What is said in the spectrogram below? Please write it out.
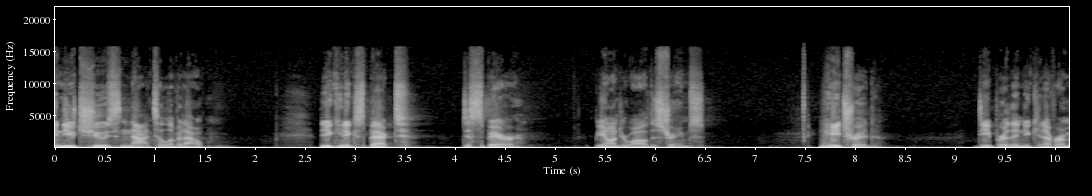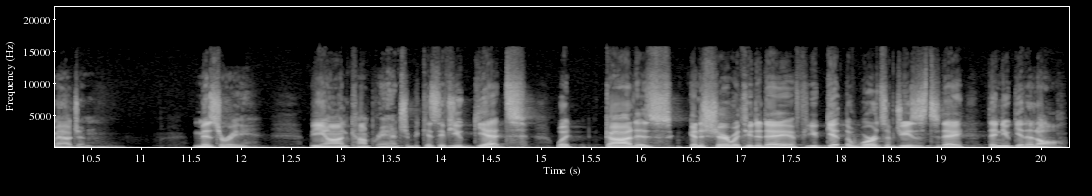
and you choose not to live it out, you can expect despair beyond your wildest dreams, hatred deeper than you can ever imagine, misery beyond comprehension. Because if you get what God is going to share with you today, if you get the words of Jesus today, then you get it all.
